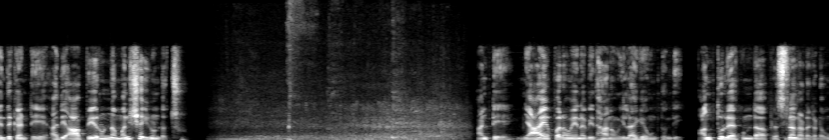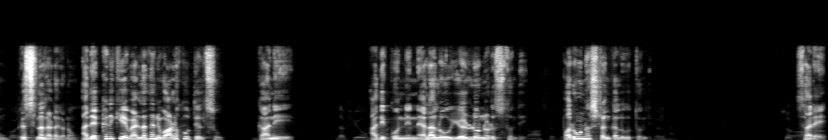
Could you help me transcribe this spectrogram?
ఎందుకంటే అది ఆ పేరున్న మనిషి అయి ఉండొచ్చు. అంటే న్యాయపరమైన విధానం ఇలాగే ఉంటుంది. అంతు లేకుండా ప్రశ్నలు అడగడం ప్రశ్నలు అడగడం అది ఎక్కడికి వెళ్ళదని వాళ్ళకు తెలుసు. కానీ అది కొన్ని నెలలు ఏళ్ళు నడుస్తుంది. పరువు నష్టం కలుగుతుంది. సరే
